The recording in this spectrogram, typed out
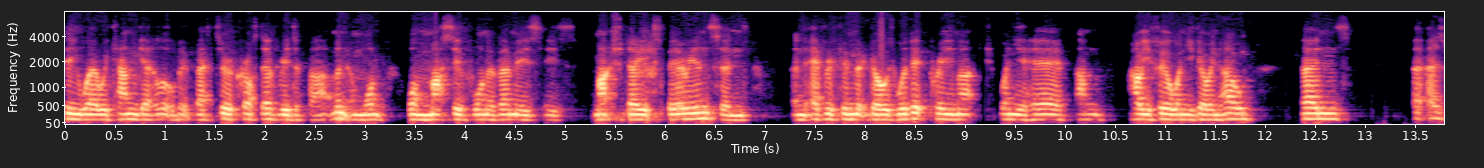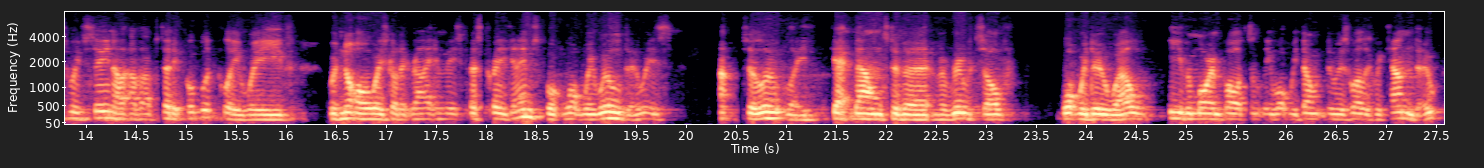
see where we can get a little bit better across every department. And one one massive one of them is is match day experience and and everything that goes with it pre-match when you're here and how you feel when you're going home. And as we've seen, I've, I've said it publicly, we've we've not always got it right in these first three games, but what we will do is absolutely get down to the, the roots of what we do well, even more importantly, what we don't do as well as we can do,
